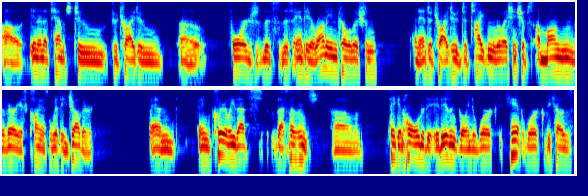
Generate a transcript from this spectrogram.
uh, in an attempt to to try to uh, forge this this anti-Iranian coalition and, and to try to, to tighten relationships among the various clans with each other. And and clearly that's that hasn't uh, taken hold. It, it isn't going to work. It can't work because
